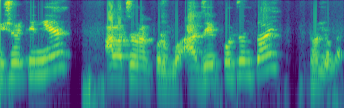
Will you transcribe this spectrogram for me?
বিষয়টি নিয়ে আলোচনা করব। আজ এ পর্যন্তই, ধন্যবাদ।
